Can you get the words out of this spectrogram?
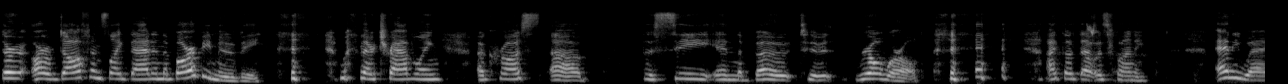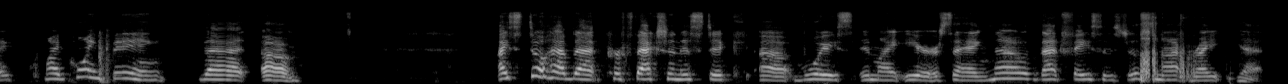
there are dolphins like that in the Barbie movie when they're traveling across uh, the sea in the boat to real world. I thought that was funny. Anyway, my point being that um, I still have that perfectionistic uh, voice in my ear saying, no, that face is just not right yet.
